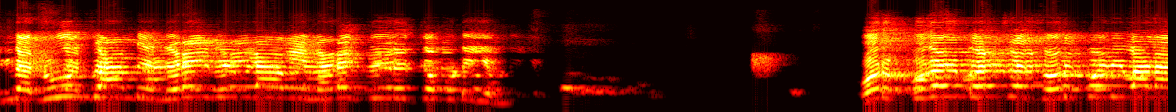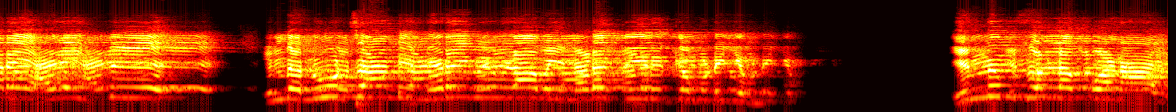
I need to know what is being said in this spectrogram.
இந்த நூற்றாண்டு நிறைவு விழாவை நடத்தி இருக்க முடியும் ஒரு புகழ்பெற்ற சொற்பொழிவாளரை அழைத்து இந்த நூற்றாண்டு நிறைவு விழாவை நடத்தி இருக்க முடியும் இன்னும் சொல்ல போனால்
